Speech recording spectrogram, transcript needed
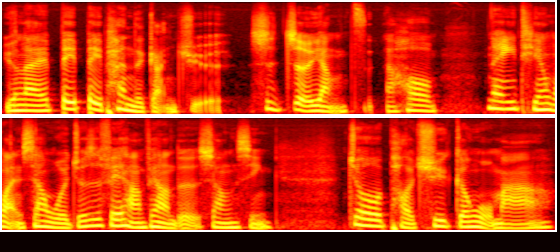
原来被背叛的感觉是这样子。然后那一天晚上，我就是非常非常的伤心，就跑去跟我妈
